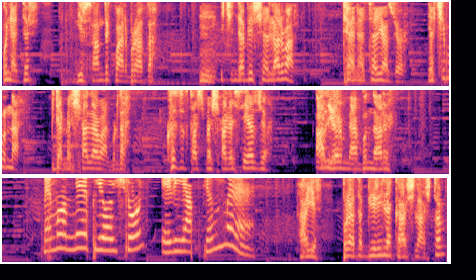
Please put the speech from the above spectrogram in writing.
Bu nedir? Bir sandık var burada. Hmm, içinde bir şeyler var. TNT yazıyor. Ne ki bunlar? Bir de meşale var burada. Kızıltaş meşalesi yazıyor. Alıyorum ben bunları. Memom ne yapıyorsun? Evi yaptın mı? Hayır, burada biriyle karşılaştım.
